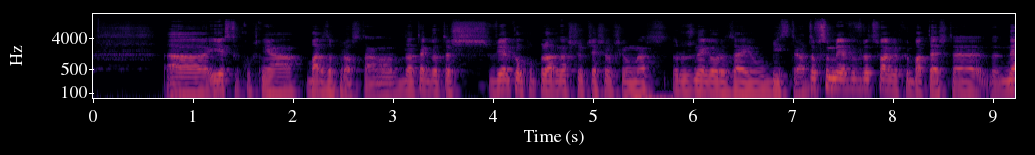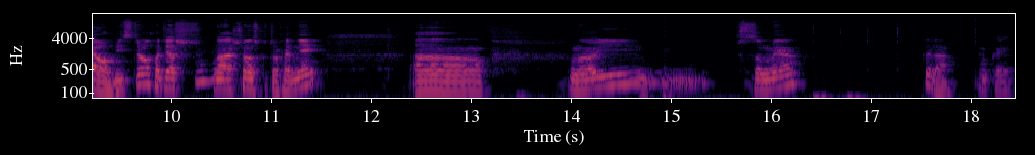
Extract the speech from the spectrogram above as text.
E, i Jest to kuchnia bardzo prosta, no, dlatego też wielką popularnością cieszą się u nas różnego rodzaju bistra. To w sumie we Wrocławiu chyba też te neo bistro, chociaż na Śląsku trochę mniej. E, No i w sumie tyle, Okej,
